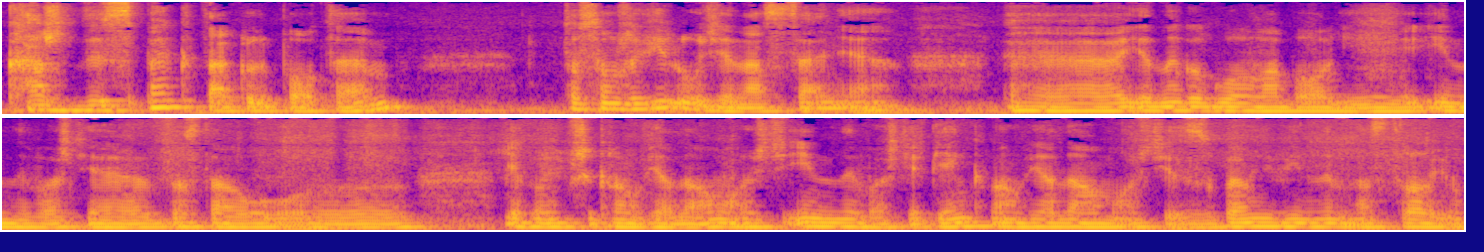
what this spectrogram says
każdy spektakl potem to są żywi ludzie na scenie. E, jednego głowa boli, inny właśnie dostał jakąś przykrą wiadomość, inny właśnie piękną wiadomość, jest zupełnie w innym nastroju.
